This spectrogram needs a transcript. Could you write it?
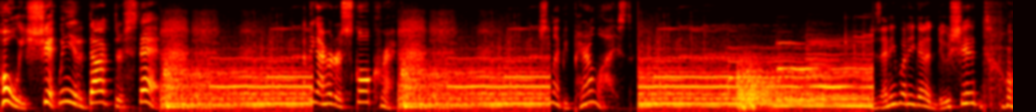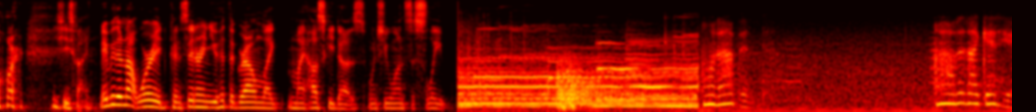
Holy shit, we need a doctor stat. I think I heard her skull crack. She might be paralyzed. Is anybody gonna do shit? or she's fine. Maybe they're not worried considering you hit the ground like my husky does when she wants to sleep. What happened? How did I get here?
